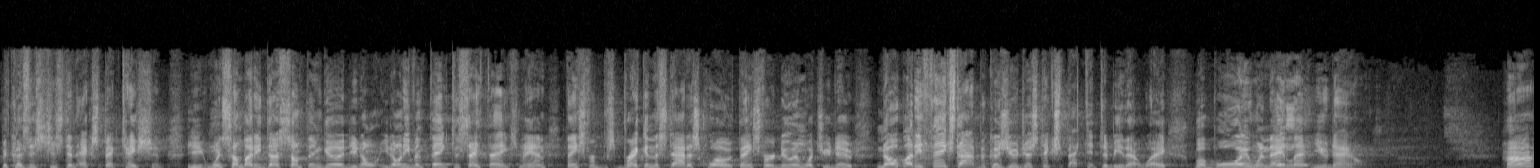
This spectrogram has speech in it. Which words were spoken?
Because it's just an expectation. You, when somebody does something good, you don't, you don't even think to say thanks, man. Thanks for breaking the status quo. Thanks for doing what you do. Nobody thinks that because you just expect it to be that way. But boy, when they let you down, huh?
